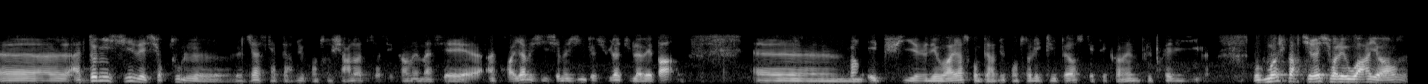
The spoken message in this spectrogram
euh, à domicile et surtout le, Jazz qui a perdu contre Charlotte. Ça, c'est quand même assez euh, incroyable. J'imagine que celui-là, tu l'avais pas. Euh, et puis les Warriors qui ont perdu contre les Clippers, qui était quand même plus prévisible. Donc moi, je partirais sur les Warriors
